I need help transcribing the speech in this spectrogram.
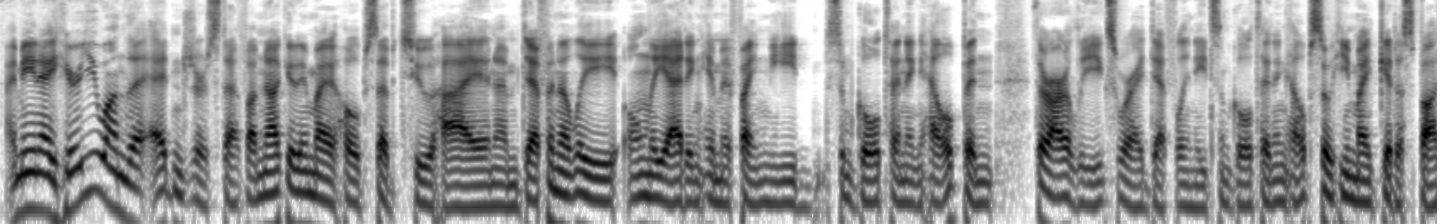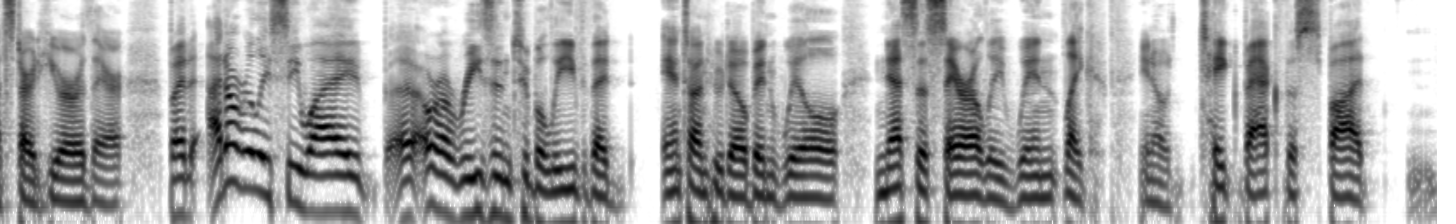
I mean, I hear you on the Oettinger stuff. I'm not getting my hopes up too high, and I'm definitely only adding him if I need some goaltending help. And there are leagues where I definitely need some goaltending help, so he might get a spot start here or there. But I don't really see why uh, or a reason to believe that Anton Khudobin will necessarily win, like, you know, take back the spot,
